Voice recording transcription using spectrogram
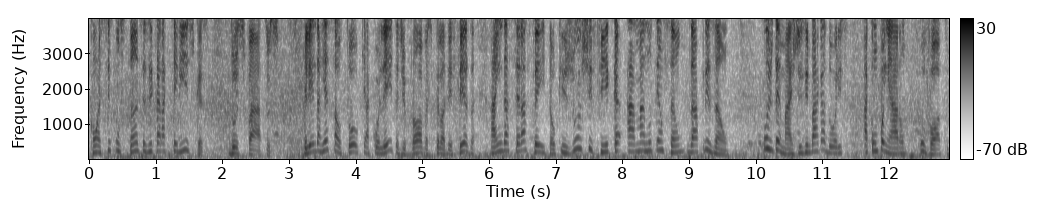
com as circunstâncias e características dos fatos. Ele ainda ressaltou que a colheita de provas pela defesa ainda será feita, o que justifica a manutenção da prisão. Os demais desembargadores acompanharam o voto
